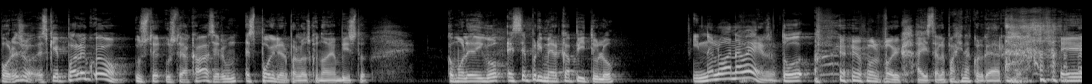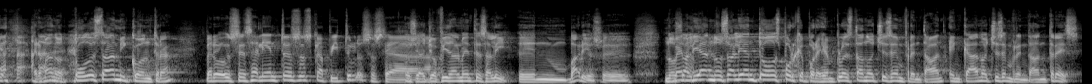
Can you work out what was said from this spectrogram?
Por eso, es que, Pablo Cuevo, usted, usted acaba de hacer un spoiler para los que no habían visto. Como le digo, ese primer capítulo Y no lo van a ver. todo ahí está la página colgada Eh, hermano todo estaba en mi contra Pero usted salía en todos esos capítulos, o sea. o sea yo finalmente salí en varios eh, no Bueno. salían no salían todos porque por ejemplo esta noche se enfrentaban en cada noche se enfrentaban tres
